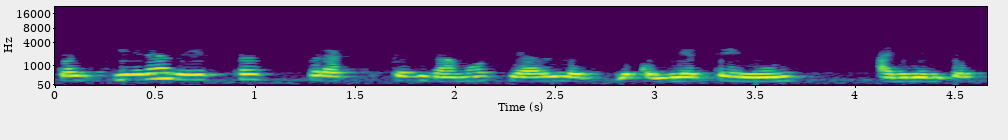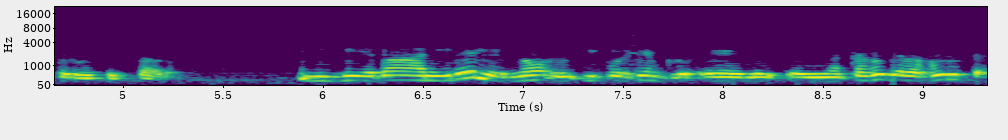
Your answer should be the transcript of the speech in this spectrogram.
cualquiera de estas prácticas, digamos, ya lo, convierte en un alimento procesado. Y lleva a niveles, ¿no? Y por ejemplo, en, en el caso de la fruta,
